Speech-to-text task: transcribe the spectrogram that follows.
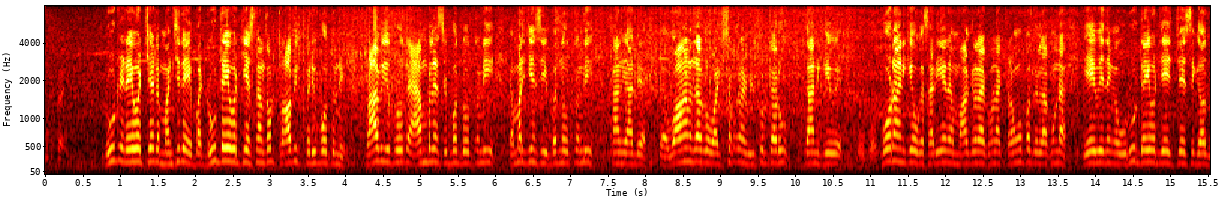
అభిప్రాయం? రూట్ డైవర్ట్ చేయడం మంచిదే. బట్ రూట్ డైవర్ట్ చేసినంత ట్రాఫిక్ పెరిగిపోతుంది. ట్రాఫిక్ పెరిగితే అంబులెన్స్ ఇబ్బంది అవుతుంది ఎమర్జెన్సీ ఇబ్బంది అవుతుంది. కానీ అది వాహనదారులు వర్షపక్కన వెళ్తుంటారు. దానికి పోవడానికి ఒక సరైన మార్గం లేకుండా క్రమపద్ధతి లేకుండా ఏ విధంగా రూట్ డైవర్ట్ చేసి చేసి కాదు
